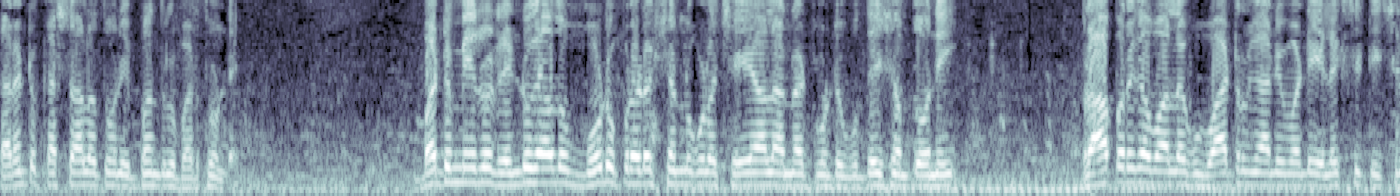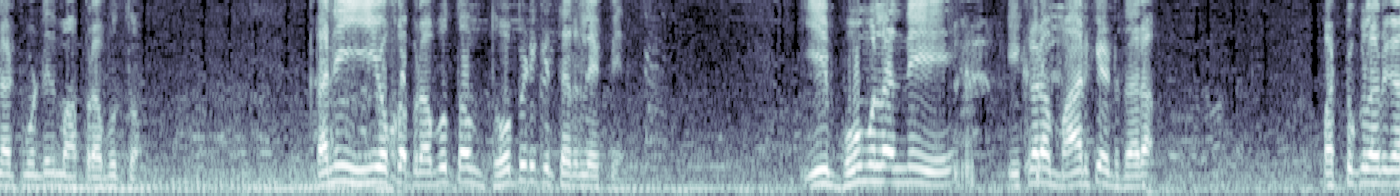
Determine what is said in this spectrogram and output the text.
కరెంటు కష్టాలతో ఇబ్బందులు పడుతుండే. బట్ మీరు రెండు కాదు మూడు ప్రొడక్షన్లు కూడా చేయాలన్నటువంటి ఉద్దేశంతో ప్రాపర్గా వాళ్ళకు వాటర్ కానివ్వండి ఎలక్ట్రిసిటీ ఇచ్చినటువంటిది మా ప్రభుత్వం. కానీ ఈ యొక్క ప్రభుత్వం దోపిడికి తెరలేపింది. ఈ భూములన్నీ ఇక్కడ మార్కెట్ ధర. పర్టికులర్గా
